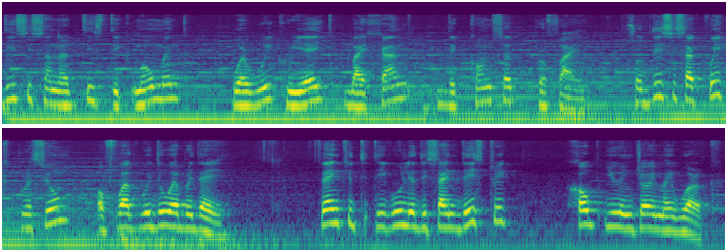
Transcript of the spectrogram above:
This is an artistic moment where we create by hand the concept profile. So this is a quick resume of what we do every day. Thank you Tigullio Design District. Hope you enjoy my work.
